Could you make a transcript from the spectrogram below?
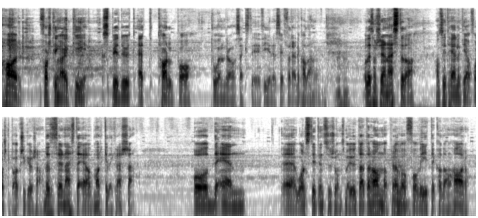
har forskninga i Pi spydd ut et tall på 264 siffer, eller hva det er. Og det som skjer neste, da Han sitter hele tida og forsker på aksjekurser. Og det som skjer neste, er at markedet krasjer. Og det er en eh, Wall Street-institusjon som er ute etter han og prøver Mm. å få vite hva det han har. Og.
